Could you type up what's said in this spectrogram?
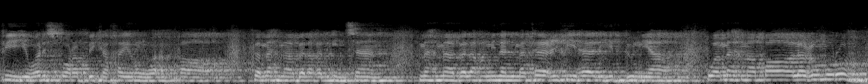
فيه ورزق ربك خير وأبقى. فمهما بلغ الإنسان مهما بلغ من المتاع في هذه الدنيا ومهما طال عمره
